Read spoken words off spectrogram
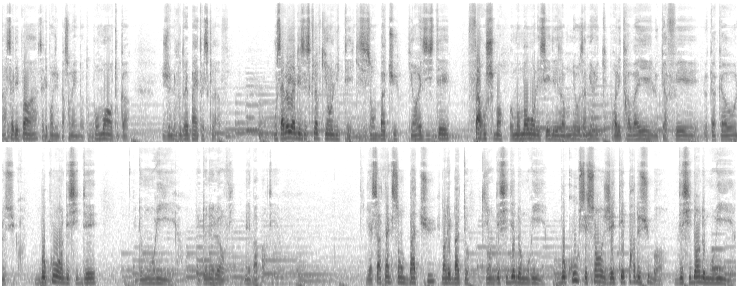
Ah, ça dépend, hein. ça dépend d'une personne à une autre. Pour moi, en tout cas, je ne voudrais pas être esclave. Vous savez, il y a des esclaves qui ont lutté, qui se sont battus, qui ont résisté farouchement au moment où on essayait de les emmener aux Amériques pour aller travailler le café, le cacao, le sucre. Beaucoup ont décidé de mourir, de donner leur vie, mais ne pas partir. Il y a certains qui sont battus dans les bateaux, qui ont décidé de mourir. Beaucoup se sont jetés par-dessus bord, décidant de mourir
